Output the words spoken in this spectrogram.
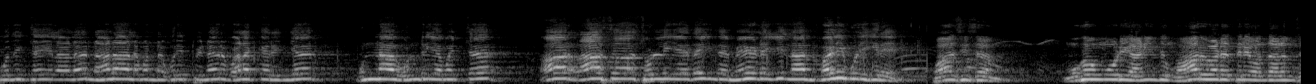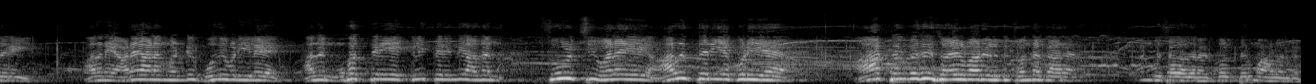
பொதுச் செயலாளர் நாடாளுமன்ற உறுப்பினர் வழக்கறிஞர் முன்னாள் ஒன்றிய அமைச்சர் ஆர். ராசா சொல்லியதை இந்த மேடையில் நான் வழிமொழிகிறேன். பாசிசம் முகமூடி அணிந்து மாறுவேடத்திலே வந்தாலும் சரி அதனை அடையாளம் கண்டு பொது வழியிலே அதன் முகத்திரையை கிழித்தெறிந்து அதன் சூழ்ச்சி வலையை அறுத்தெறியக்கூடிய ஆற்றல் மிகு செயல்பாடுகளுக்கு சொந்தக்காரர் அன்பு சகோதரர் தொல்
